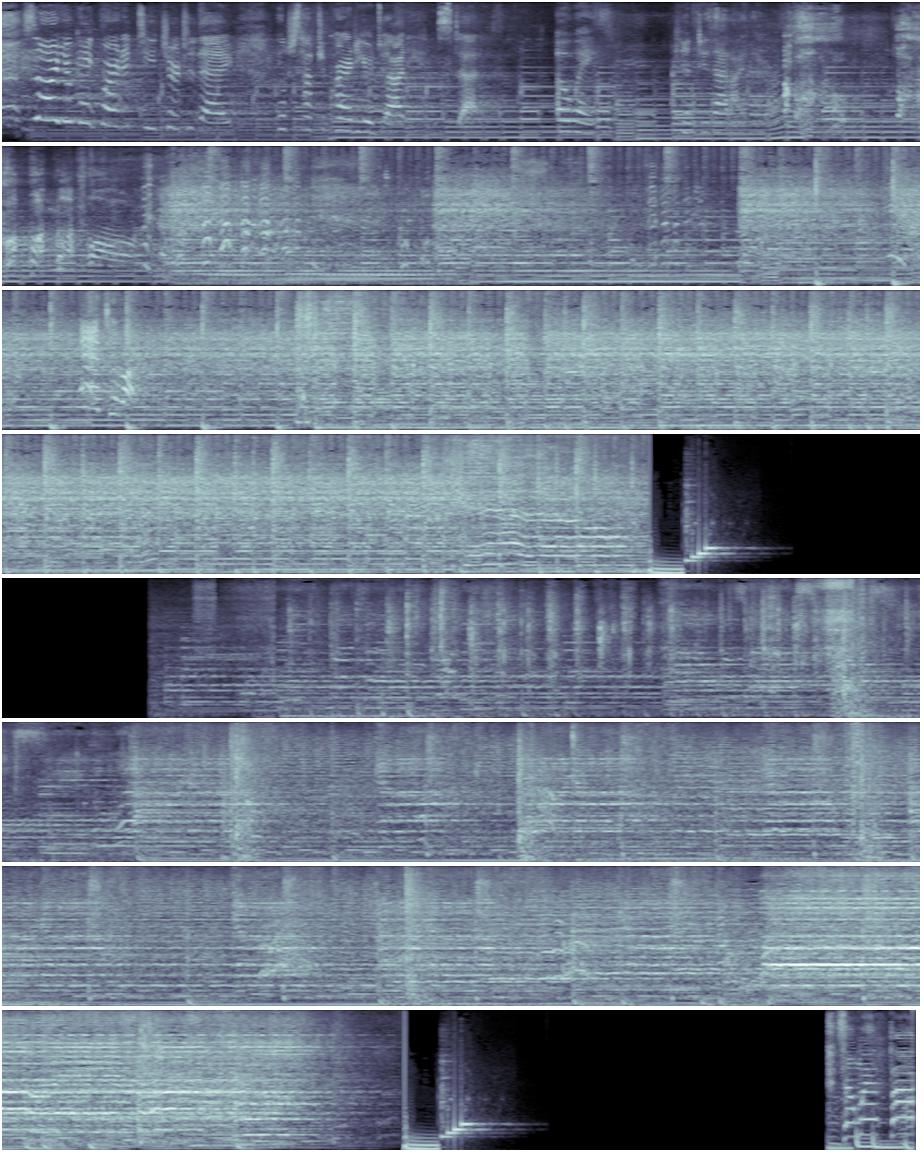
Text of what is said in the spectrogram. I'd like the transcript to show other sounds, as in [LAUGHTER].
[LAUGHS] Sorry you can't cry to teacher today. You'll just have to cry to your daddy instead. Oh, wait. Can't do that either. [LAUGHS] [LAUGHS] lose, far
